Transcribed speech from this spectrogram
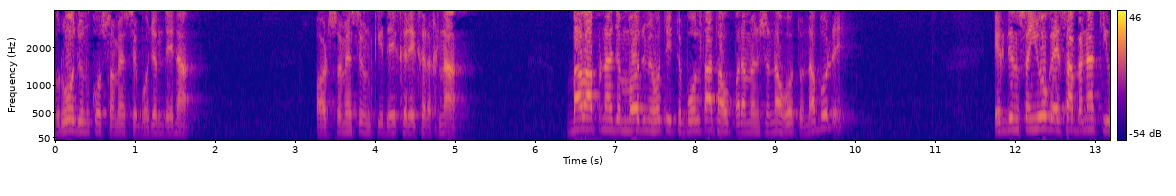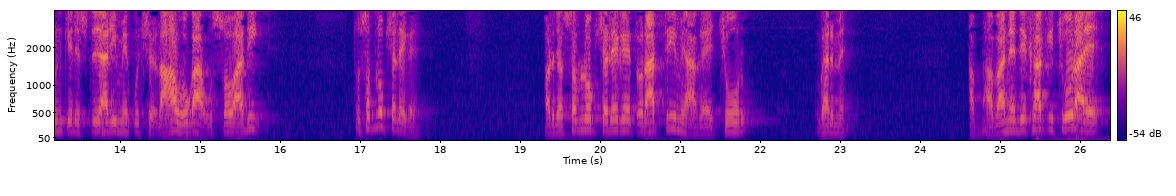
रोज उनको समय से भोजन देना और समय से उनकी देख रेख रखना। बाबा अपना जब मौज में होती तो बोलता था वो परमंश न हो तो न बोले। एक दिन संयोग ऐसा बना कि उनकी रिश्तेदारी में कुछ रहा होगा उत्सव आदि तो सब लोग चले गए। और जब सब लोग चले गए तो रात्रि में आ गए चोर घर में। अब बाबा ने देखा कि चोर आए,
